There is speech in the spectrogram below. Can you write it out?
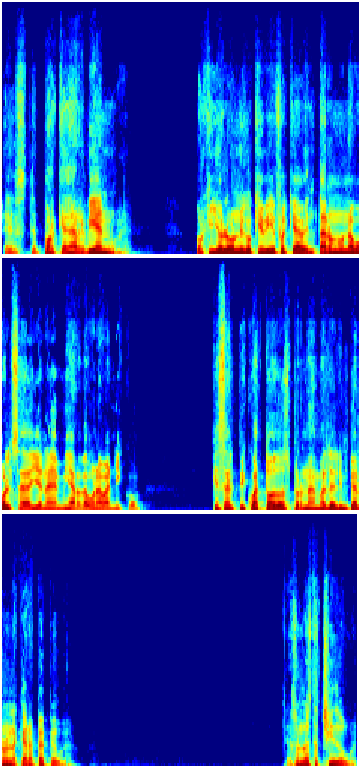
este, por quedar bien, güey. Porque yo lo único que vi fue que aventaron una bolsa llena de mierda, a un abanico, que salpicó a todos, pero nada más le limpiaron la cara a Pepe, güey. Eso no está chido, güey.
